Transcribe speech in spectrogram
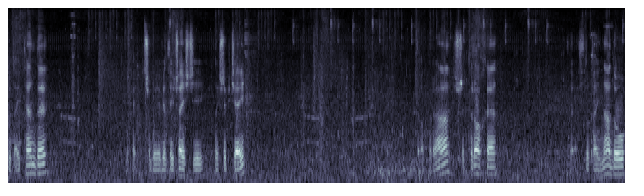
tutaj tędy. Okej, potrzebuję więcej części najszybciej. Dobra, jeszcze trochę. Teraz tutaj na dół.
